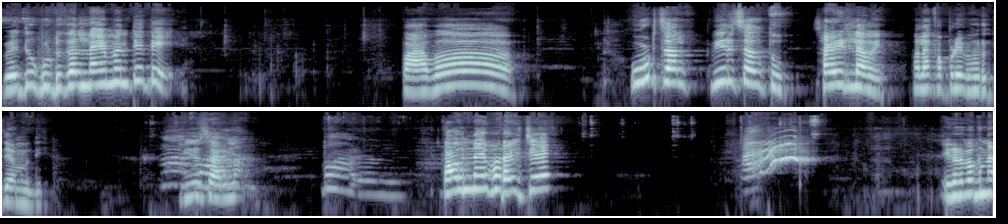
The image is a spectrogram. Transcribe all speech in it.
वेदू गुडगल नाही म्हणते ते. पाव उठ चाल वीर चाल तू. साईडला होय मला कपडे भरू त्यामध्ये वीर चाल ना. काऊन नाही भरायचे? इकडे बघ ना.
